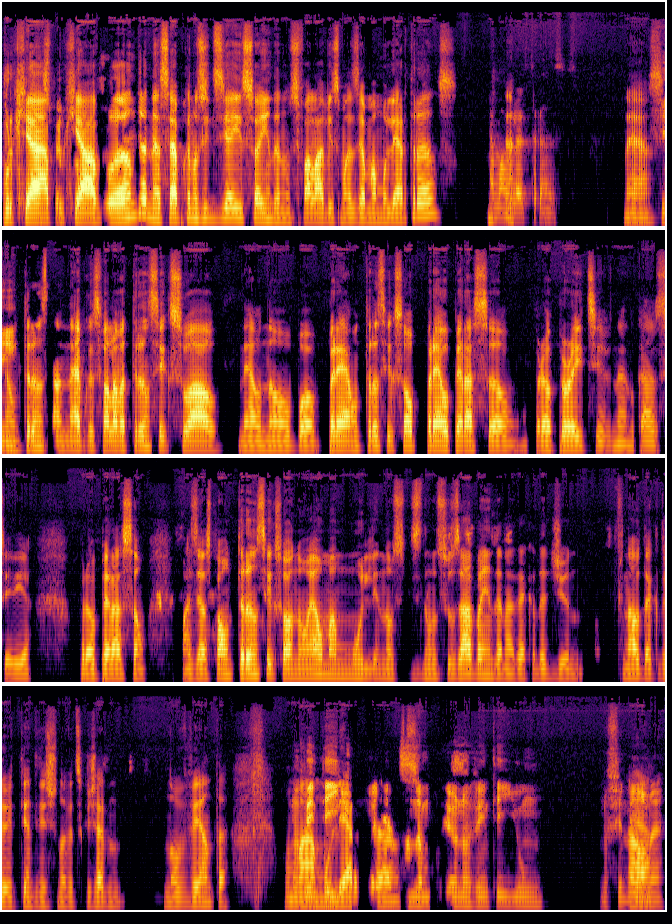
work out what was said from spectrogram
Porque a, porque a Wanda, nessa época não se dizia isso ainda, não se falava isso, mas é uma mulher trans. É uma mulher trans. né? É Sim. um trans, na época se falava transexual, né? Ou não, pô, pré, um transexual pré-operação, pré-operative, né? No caso seria pré-operação. Mas é só um transexual, não é uma mulher, não se, não se usava ainda na década de final da década de 80, início de 90, que já era 90, uma 91, mulher A trans. Wanda morreu em 91 no final, É, né?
